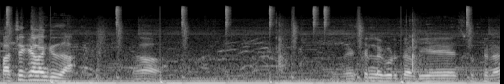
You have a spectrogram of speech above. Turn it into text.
பச்சை கிழங்கு தான் ஆ. மெஷினில் கொடுத்து அப்படியே சுற்றினா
